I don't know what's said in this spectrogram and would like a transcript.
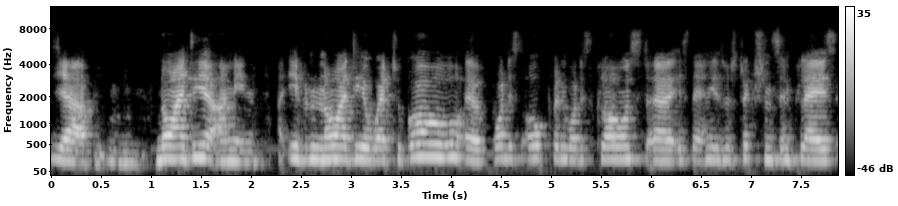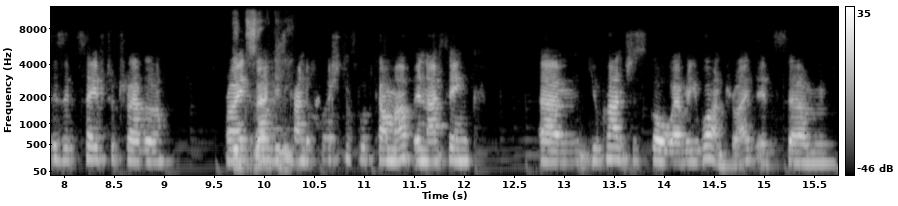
yeah no idea i mean even no idea where to go uh, what is open what is closed uh, is there any restrictions in place is it safe to travel right exactly. all these kind of questions would come up and i think um, you can't just go wherever you want right it's um,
